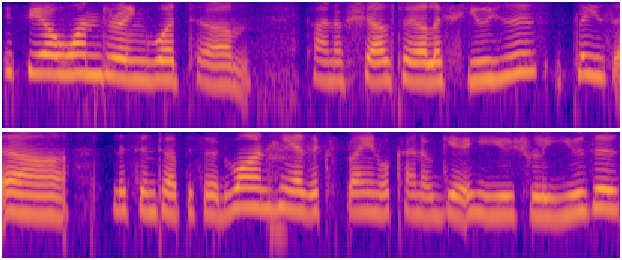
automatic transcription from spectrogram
If you're wondering what um, kind of shelter Alex uses, please uh, listen to episode one. He has explained what kind of gear he usually uses.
